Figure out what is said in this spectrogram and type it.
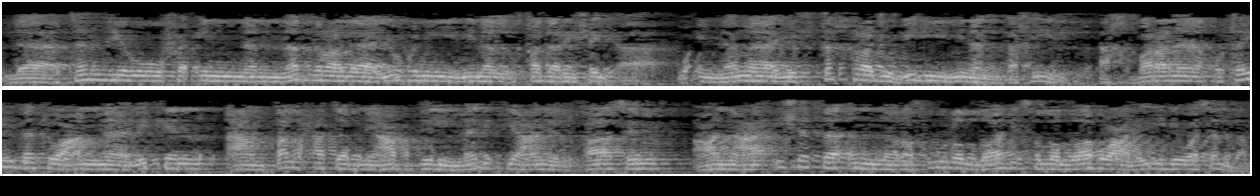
لا تنذروا فإن النذر لا يغني من القدر شيئا وإنما يستخرج به من البخيل. أخبرنا قتيبة عن مالك عن طلحة بن عبد الملك عن القاسم عن عائشة أن رسول الله صلى الله عليه وسلم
